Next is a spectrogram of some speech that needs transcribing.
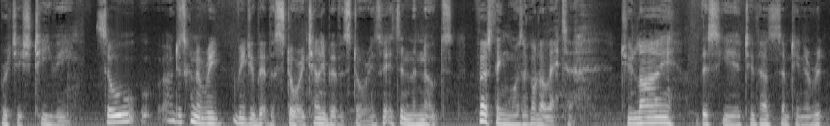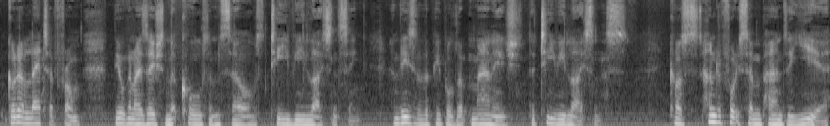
British TV. So I'm just going to read read you a bit of a story, tell you a bit of a story. It's, it's in the notes. First thing was I got a letter, July this year, 2017. I re- got a letter from the organisation that calls themselves TV Licensing, and these are the people that manage the TV license. It costs 147 pounds a year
